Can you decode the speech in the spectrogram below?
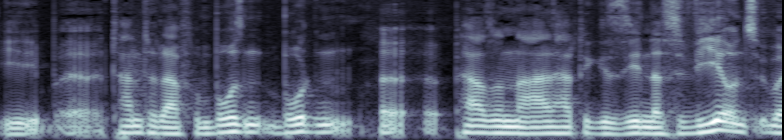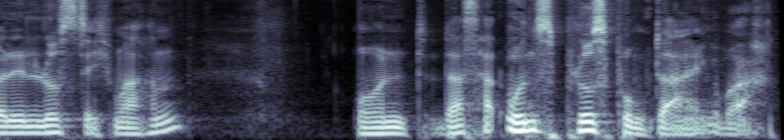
die äh, Tante da vom Boden- Bodenpersonal hatte gesehen, dass wir uns über den lustig machen. Und das hat uns Pluspunkte eingebracht.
